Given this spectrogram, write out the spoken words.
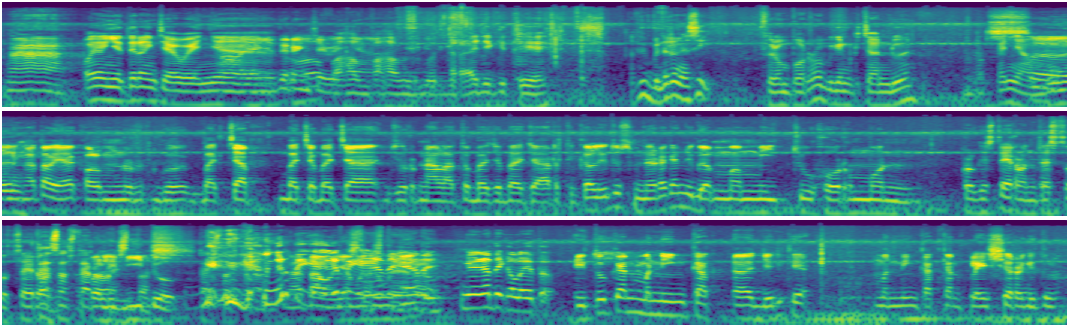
Nah. Oh yang nyetir yang ceweknya. Oh, yang nyetir yang Oh, ceweknya. Paham paham. Puter aja gitu ya. Tapi bener gak sih? Film porno bikin kecanduan? Kan nyambung Se- nih. nggak tahu ya kalau menurut gue baca baca baca jurnal atau baca baca artikel itu sebenarnya kan juga memicu hormon progesteron testosteron, Testosteron, atau libido. Gak ngerti, Nggak tahu gak yang ngerti, gak benar. ngerti. Gak ngerti kalau itu. itu kan meningkat eh, jadi kayak meningkatkan pleasure gitu loh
